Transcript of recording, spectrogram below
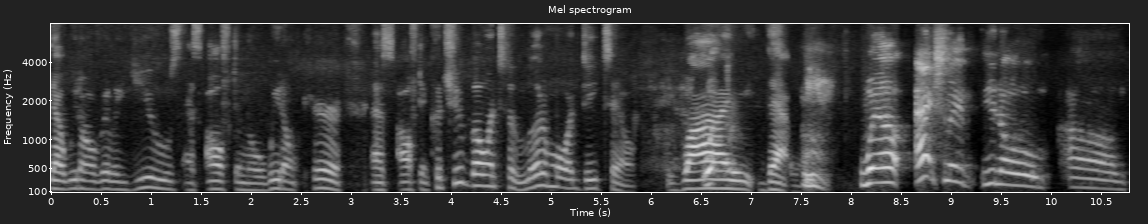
that we don't really use as often, or we don't hear as often. Could you go into a little more detail why well, that one? Well, actually, you know, um,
